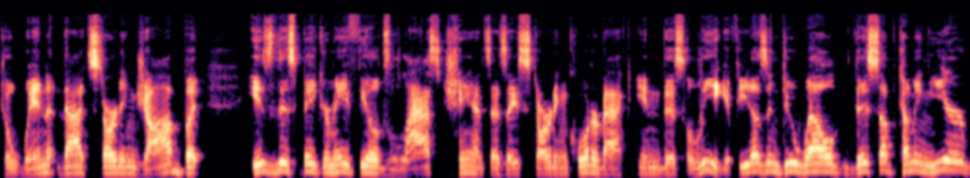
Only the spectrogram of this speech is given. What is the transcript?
to win that starting job, but is this Baker Mayfield's last chance as a starting quarterback in this league? If he doesn't do well this upcoming year,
